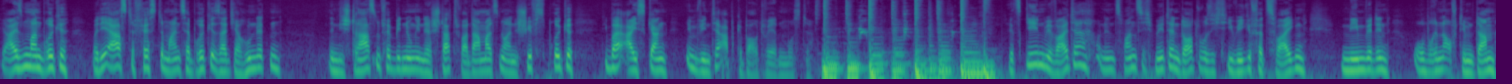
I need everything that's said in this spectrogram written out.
Die Eisenbahnbrücke war die erste feste Mainzer Brücke seit Jahrhunderten, denn die Straßenverbindung in der Stadt war damals nur eine Schiffsbrücke, die bei Eisgang im Winter abgebaut werden musste. Jetzt gehen wir weiter und in 20 Metern dort, wo sich die Wege verzweigen, nehmen wir den oberen auf dem Damm.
